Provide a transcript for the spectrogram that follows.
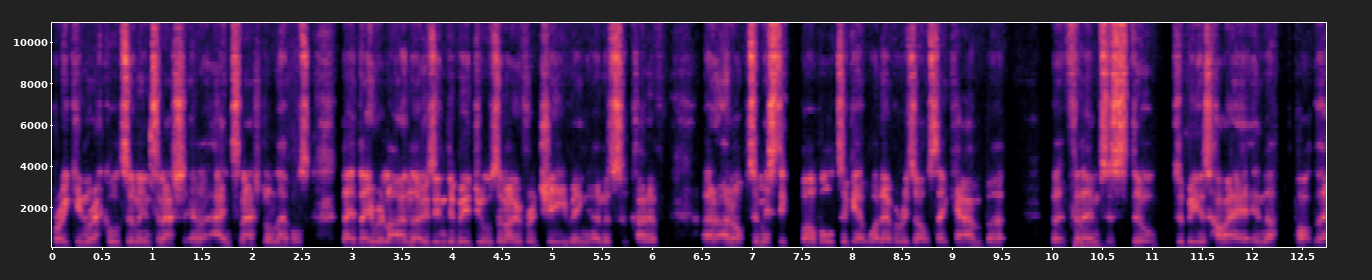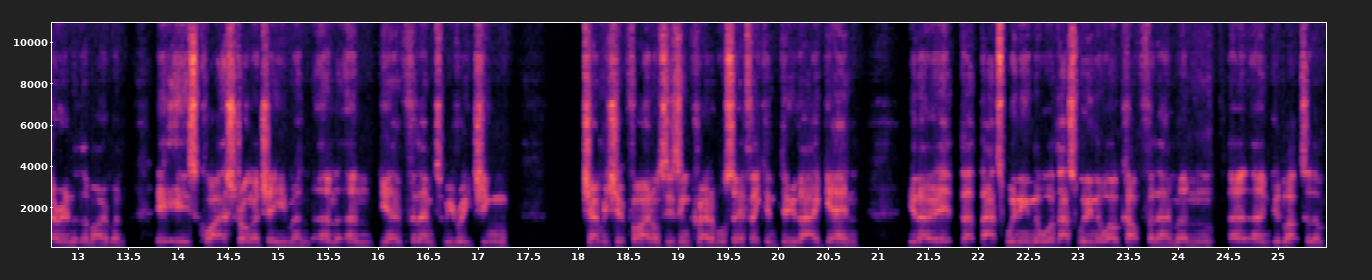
breaking records on international uh, international levels. They they rely on those individuals and overachieving, and it's kind of an, an optimistic bubble to get whatever results they can. But but for mm. them hmm. to still to be as high in the pot they're in at the moment, it is quite a strong achievement, and and you know for them to be reaching championship finals is incredible. So if they can do that again you know it, that that's winning the world that's winning the World Cup for them, and and, and good luck to them.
